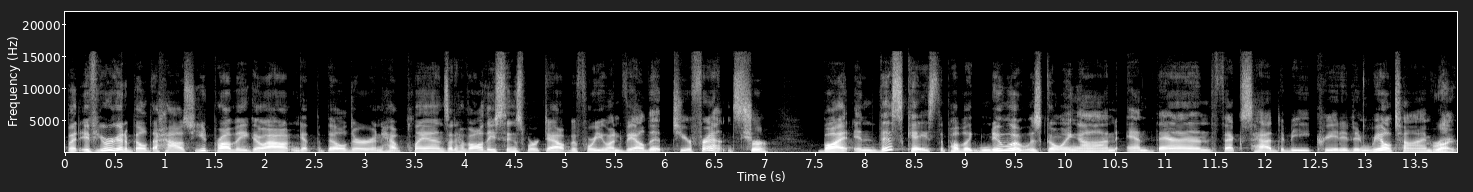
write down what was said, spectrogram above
But if you were going to build a house, you'd probably go out and get the builder and have plans and have all these things worked out before you unveiled it to your friends. sure. But in this case, the public knew what was going on, and then FEX had to be created in real time. Right.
